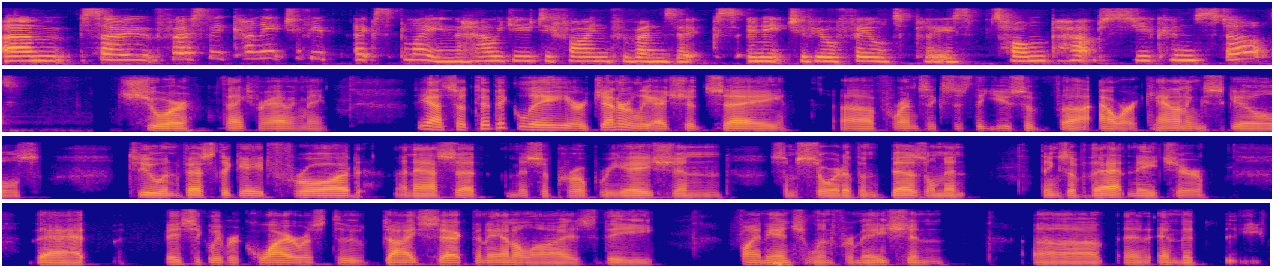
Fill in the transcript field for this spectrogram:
Um, so, firstly, can each of you explain how you define forensics in each of your fields, please? Tom, perhaps you can start. Sure. Thanks for having me. Yeah, so typically, or generally, I should say, uh, forensics is the use of uh, our accounting skills to investigate fraud, an asset misappropriation, some sort of embezzlement, things of that nature that basically require us to dissect and analyze the financial information uh, and, and that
